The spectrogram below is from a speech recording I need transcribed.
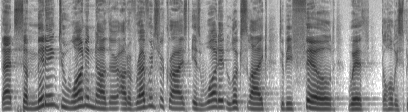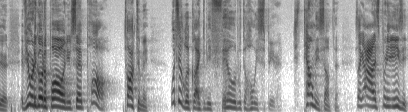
that submitting to one another out of reverence for Christ is what it looks like to be filled with the Holy Spirit. If you were to go to Paul and you'd say, Paul, talk to me. What's it look like to be filled with the Holy Spirit? Just tell me something. It's like, ah, it's pretty easy.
